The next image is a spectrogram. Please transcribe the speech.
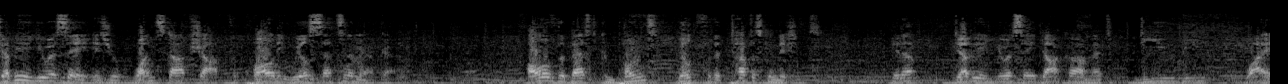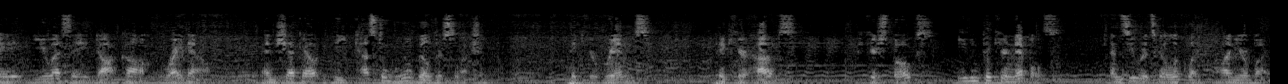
WUSA is your one-stop shop for quality wheel sets in America. All of the best components built for the toughest conditions. Hit up WUSA.com, that's D-U-B-Y-A-U-S-A.com right now, and check out the custom wheel builder selection. Pick your rims, pick your hubs, pick your spokes, even pick your nipples, and see what it's going to look like on your bike.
